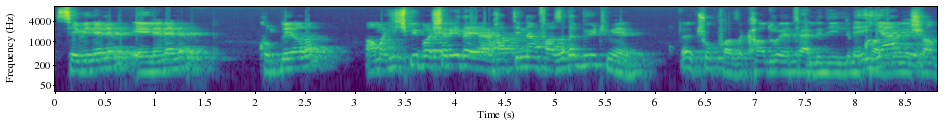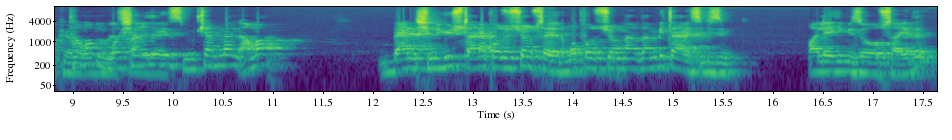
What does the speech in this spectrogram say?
sevinelim, eğlenelim, kutlayalım. Ama hiçbir başarıyı da yani haddinden fazla da büyütmeyelim. Evet, çok fazla kadro yeterli değildi bu E kadroyla yani şampiyon tamam oldu vesaire. başarılıyız, mükemmel ama ben şimdi 100 tane pozisyon sayarım. O pozisyonlardan bir tanesi bizim aleyhimize olsaydı,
